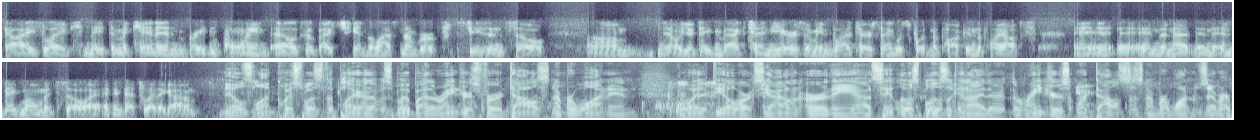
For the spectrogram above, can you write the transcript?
guys like Nathan MacKinnon, Brayden Point, Alex Ovechkin the last number of seasons. So um, you know, you're dating back 10 years. I mean, Vlad Tarasenko was putting the puck in the playoffs in, in the net in, in, big moments. So I, think that's why they got him. Nils Lundkvist was the player that was moved by the Rangers for Dallas number one. And the way the deal works, the Island or the uh, St. Louis Blues will get either the Rangers or Dallas's number one, who's ever,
